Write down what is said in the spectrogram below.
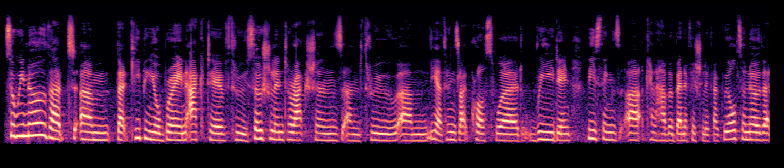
So we know that um, that keeping your brain active through social interactions and through um, yeah things like crossword, reading, these things uh, can have a beneficial effect. We also know that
